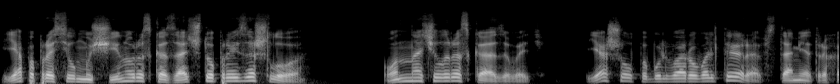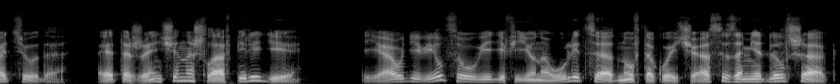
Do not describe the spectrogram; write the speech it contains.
я попросил мужчину рассказать, что произошло. Он начал рассказывать. Я шел по бульвару Вольтера в ста метрах отсюда. Эта женщина шла впереди. Я удивился, увидев ее на улице одну в такой час и замедлил шаг.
